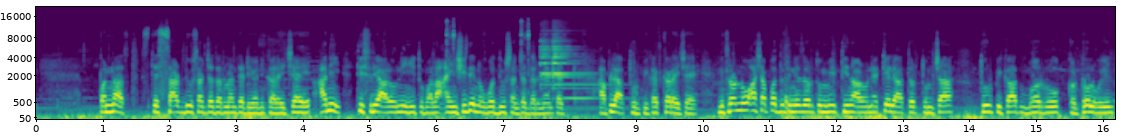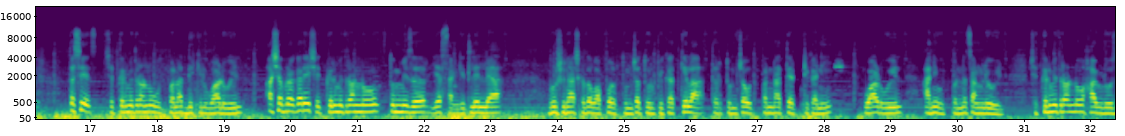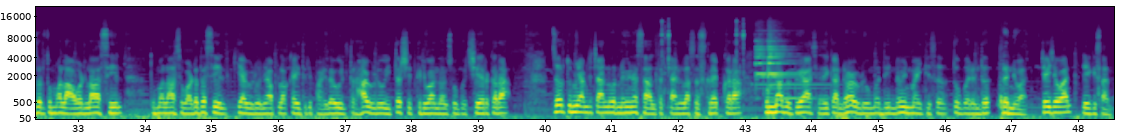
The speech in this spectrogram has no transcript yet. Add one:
पन्नास ते साठ दिवसांच्या दरम्यान त्या ठिकाणी करायची आहे. आणि तिसरी आळवणी ही तुम्हाला ऐंशी ते नव्वद दिवसांच्या दरम्यान त्या आपल्या तूर पिकात करायचे आहे. मित्रांनो अशा पद्धतीने जर तुम्ही तीन आळवण्या केल्या तर तुमच्या तूर पिकात मर रोग कंट्रोल होईल. तसेच शेतकरी मित्रांनो उत्पन्नात देखील वाढ होईल. अशा प्रकारे शेतकरी मित्रांनो तुम्ही जर या सांगितलेल्या बुरशीनाशकाचा वापर तुमच्या तूर पिकात केला तर तुमच्या उत्पन्नात त्या ठिकाणी वाढ होईल आणि उत्पन्न चांगले होईल. शेतकरी मित्रांनो हा व्हिडिओ जर तुम्हाला आवडला असेल तुम्हाला असं वाटत असेल की या व्हिडिओने आपला काहीतरी फायदा होईल तर हा व्हिडिओ इतर शेतकरी बांधवांसोबत शेअर करा. जर तुम्ही आमच्या चॅनलवर नवीन असाल तर चॅनलला सबस्क्राईब करा. पुन्हा भेटूया अशाच एका नव्या व्हिडिओमध्ये नवीन माहितीसह. तोपर्यंत धन्यवाद. जय जवान जय किसान.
